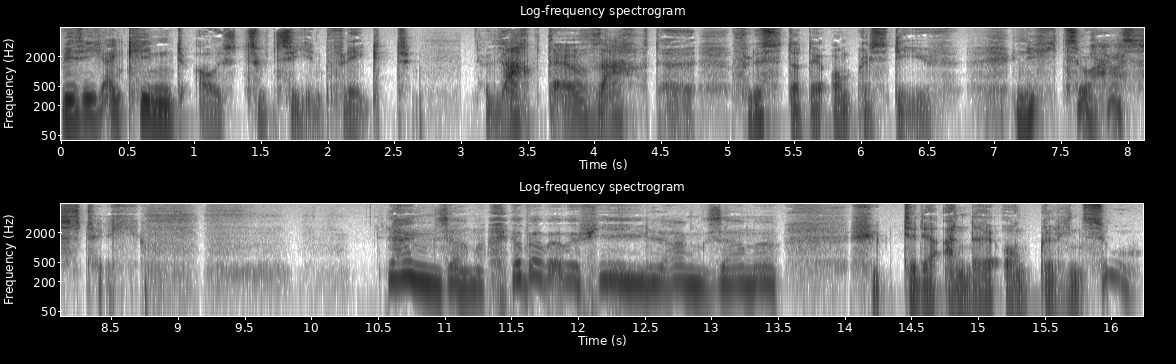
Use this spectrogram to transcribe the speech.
wie sich ein Kind auszuziehen pflegt. Sachte, sachte, flüsterte Onkel Steve. Nicht so hastig. Langsamer, aber viel langsamer, fügte der andere Onkel hinzu.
